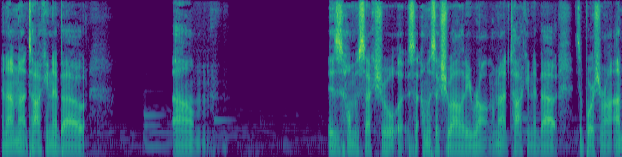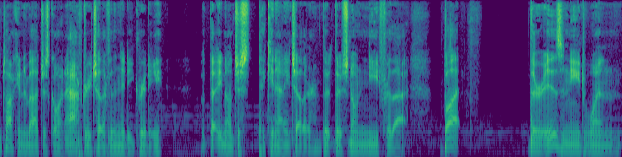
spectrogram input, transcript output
and I'm not talking about um, is homosexual homosexuality wrong? I'm not talking about is abortion wrong. I'm talking about just going after each other for the nitty gritty. That you know, just picking at each other. There, there's no need for that, but there is a need when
